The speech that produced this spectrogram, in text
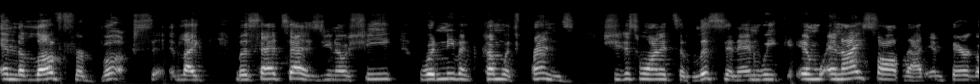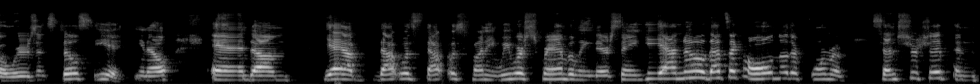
and the love for books. Like Lissette says, you know, she wouldn't even come with friends. She just wanted to listen. And we and, and I saw that in fairgoers and still see it, you know. And um yeah, that was that was funny. We were scrambling there saying, yeah, no, that's like a whole nother form of censorship. And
